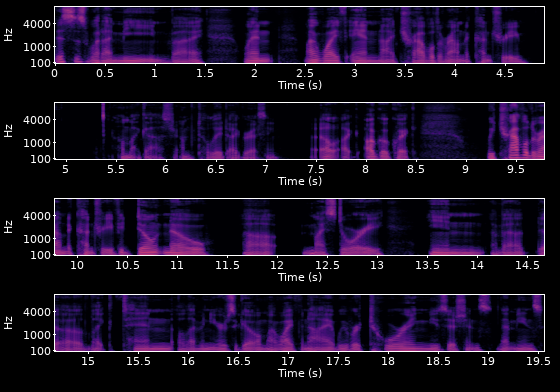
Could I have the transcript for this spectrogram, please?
This is what I mean by when my wife Ann and I traveled around the country. Oh my gosh, I'm totally digressing. I'll, I'll go quick. We traveled around the country. If you don't know uh, my story, in about uh, like 10, 11 years ago, my wife and I, we were touring musicians. That means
